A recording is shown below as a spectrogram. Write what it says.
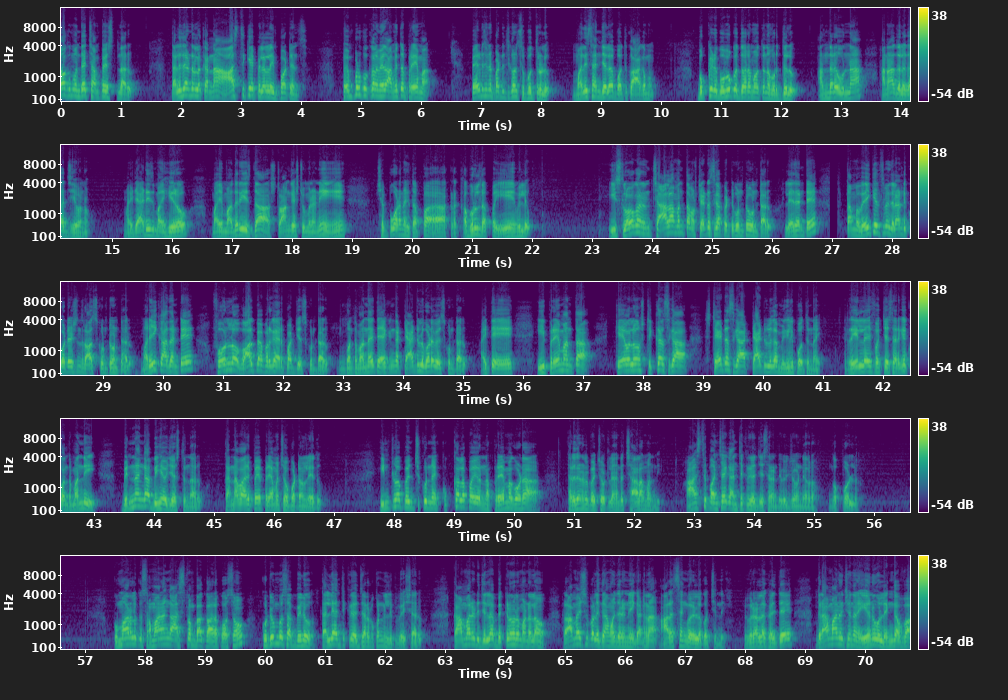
చావకముందే చంపేస్తున్నారు. తల్లిదండ్రుల కన్నా ఆస్తికే పిల్లల ఇంపార్టెన్స్ పెంపుడు కుక్కల మీద అమిత ప్రేమ. పేరెంట్స్ని పట్టించుకొని సుపుత్రులు. మలి సంధ్యలో బతుకు ఆగమం. బుక్కిడి బువ్వుకు దూరమవుతున్న వృద్ధులు. అందరూ ఉన్నా అనాథలుగా జీవనం. My daddy is my hero my mother is the strongest women అని చెప్పుకోవడానికి తప్ప అక్కడ కబుర్లు తప్ప ఏమీ లేవు. ఈ స్లోగన్ చాలామంది తమ స్టేటస్గా పెట్టుకుంటూ ఉంటారు. లేదంటే తమ వెహికల్స్ మీద ఇలాంటి కొటేషన్స్ రాసుకుంటూ ఉంటారు. మరీ కాదంటే ఫోన్లో వాల్పేపర్గా ఏర్పాటు చేసుకుంటారు. ఇంకొంతమంది అయితే ఏకంగా ట్యాటూలు కూడా వేసుకుంటారు. అయితే ఈ ప్రేమ అంతా కేవలం స్టిక్కర్స్గా స్టేటస్గా ట్యాటూలుగా మిగిలిపోతున్నాయి. రియల్ లైఫ్ వచ్చేసరికి కొంతమంది భిన్నంగా బిహేవ్ చేస్తున్నారు. కన్నవారిపై ప్రేమ చూపటం లేదు. ఇంట్లో పెంచుకునే కుక్కలపై ఉన్న ప్రేమ కూడా తల్లిదండ్రులపై చూడలేదంటే చాలామంది. ఆస్తి పంచాక అంత్యక్రియలు చేశారంటే వీళ్ళు చూడండి ఎవరో గొప్పోళ్ళు. కుమారులకు సమానంగా ఆస్తి పంపకాల కోసం కుటుంబ సభ్యులు తల్లి అంత్యక్రియలు జరపకుండా నిలిపివేశారు. కామారెడ్డి జిల్లా బెక్కనూరు మండలం రామేశ్వరపల్లి గ్రామంలో జరిగిన ఈ ఘటన ఆలస్యంగా వెళ్ళకొచ్చింది వివరాల్లోకి వెళ్తే గ్రామానికి చెందిన ఏనుగు లింగవ్వ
